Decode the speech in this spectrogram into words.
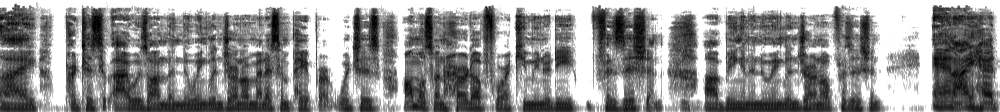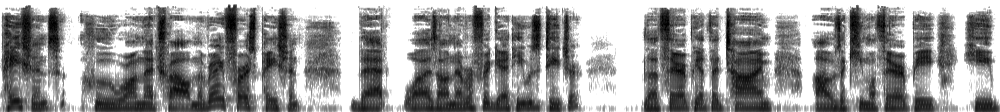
I particip- I was on the New England Journal of Medicine paper, which is almost unheard of for a community physician, mm-hmm. uh, being in the New England Journal of Physician. And I had patients who were on that trial. And the very first patient that was, I'll never forget, he was a teacher. The therapy at that time uh, was a chemotherapy. He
